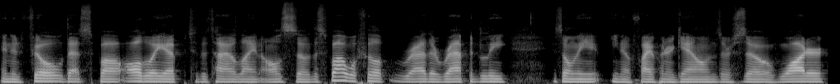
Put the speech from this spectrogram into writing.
and then fill that spa all the way up to the tile line also. The spa will fill up rather rapidly. It's only, you know, 500 gallons or so of water,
